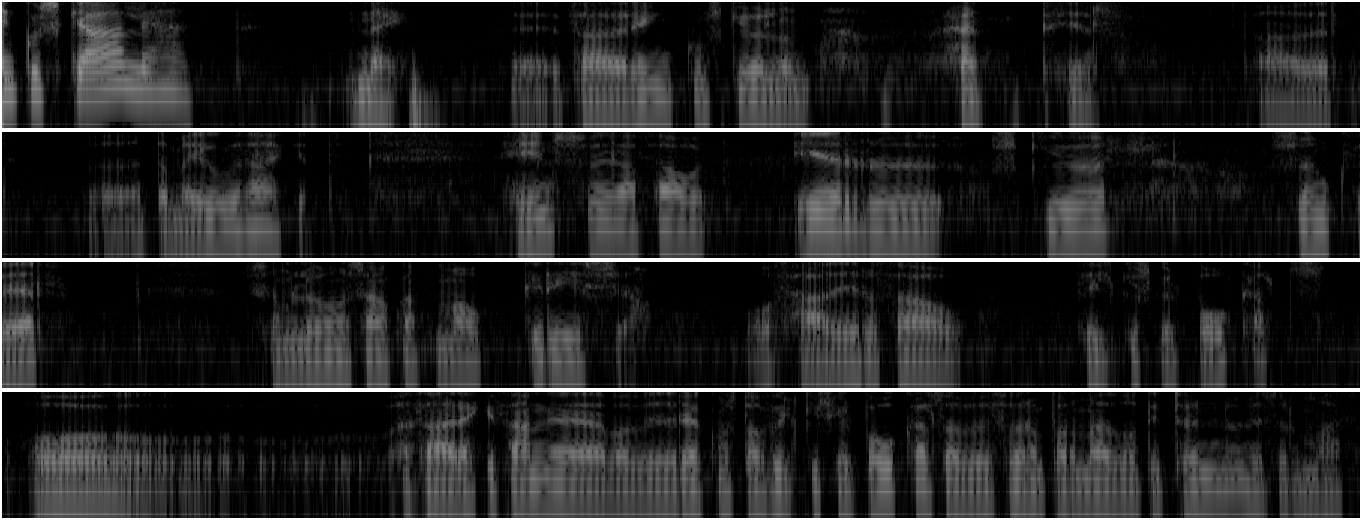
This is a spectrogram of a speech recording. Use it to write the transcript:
Engur skjali hend? Nei, uh, það er engum skjölum hend hér. Það er, uh, þetta megu við það ekkert. Hins vega þá eru skjöl sum hver sem lögum samkvæmt má grísja og það eru þá fylgiskjöl bókalds og en það er ekki þannig ef við rekumst á fylgiskjöl bókalds að við förum bara með út í tunnu, við þurfum að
